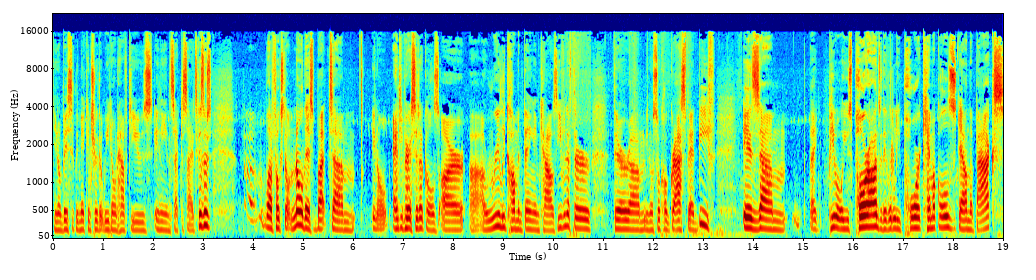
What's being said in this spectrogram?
you know, basically making sure that we don't have to use any insecticides. Because there's a lot of folks don't know this, but um, you know, antiparasiticals are uh, a really common thing in cows, even if they're they're um, you know so-called grass-fed beef is um, like people will use pour-ons, where they literally pour chemicals down the backs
